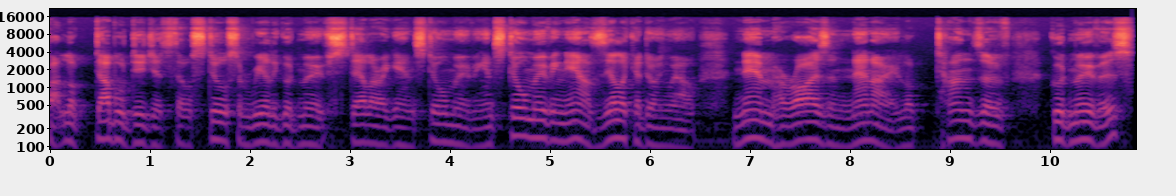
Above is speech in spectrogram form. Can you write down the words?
But look, double digits, there was still some really good moves. Stellar again, still moving and still moving now. Zilliqa doing well. NEM, Horizen, Nano, look, tons of good movers.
